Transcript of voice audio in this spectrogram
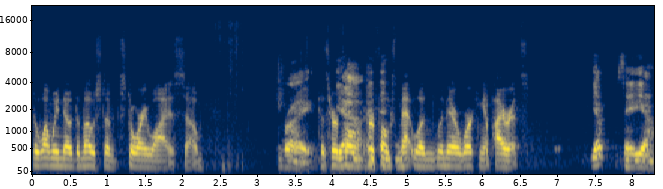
the one we know the most of story wise. So Right. because her Yeah, folk, her and- folks and- met when when they were working at Pirates. Yep. Say yeah.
